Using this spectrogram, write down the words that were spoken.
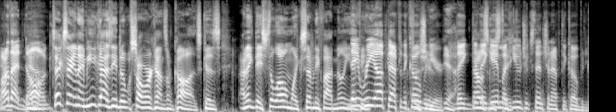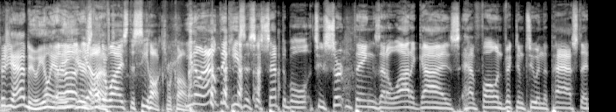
Or that dog. Yeah. Texas A&M, you guys need to start working on some cause because I think they still owe him like 75 million. They re-upped after the COVID year. year. Yeah, they that they was a gave him a huge extension after the COVID year. because you had to. He only had eight Uh, years yeah, left. otherwise the Seahawks were calling. You know, and I don't think he's as susceptible to certain things that a lot of guys have fallen victim to in the past. That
